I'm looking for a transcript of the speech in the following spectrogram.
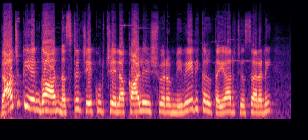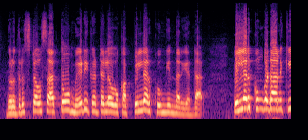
రాజకీయంగా నష్టం చేకూర్చేలా కాళేశ్వరం నివేదికలు తయారు చేశారని దురదృష్టవశాత్తు మేడిగడ్డలో ఒక పిల్లర్ కుంగిందని అన్నారు. పిల్లర్ కుంగడానికి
